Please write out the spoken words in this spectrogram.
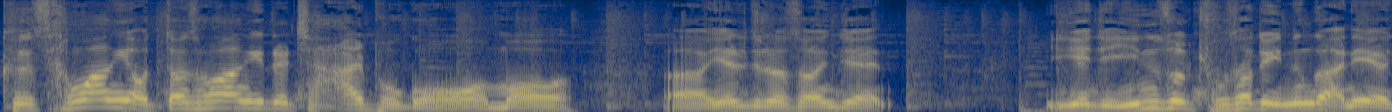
그 상황이 어떤 상황이를 잘 보고 뭐 어, 예를 들어서 이제 이게 이제 인솔 교사도 있는 거 아니에요.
